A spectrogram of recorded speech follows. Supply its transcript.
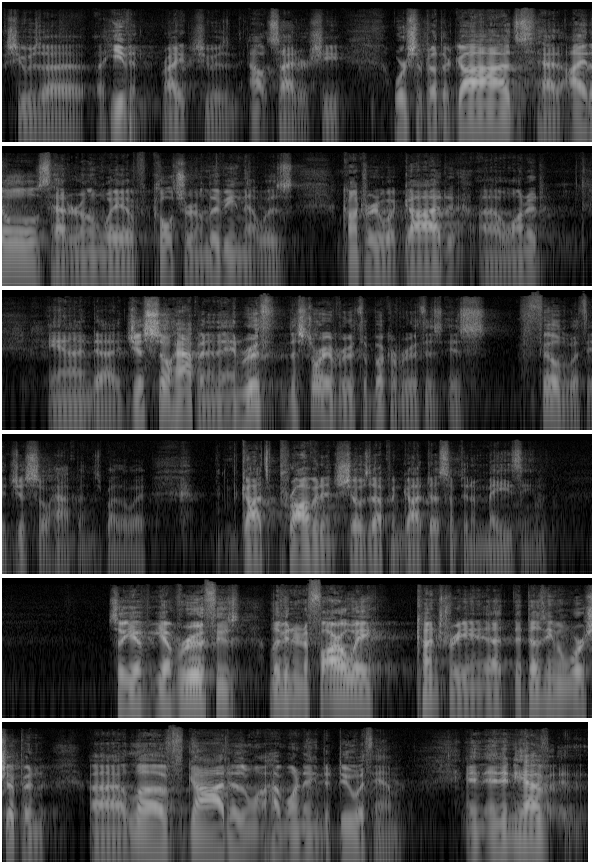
she was a, a heathen, right? She was an outsider. She worshiped other gods, had idols, had her own way of culture and living that was contrary to what God uh, wanted. And uh, just so happened, and, and, Ruth, the story of Ruth, the book of Ruth, is, is filled with it just so happens, by the way. God's providence shows up and God does something amazing. So you have, you have Ruth who's living in a faraway country that, that doesn't even worship and uh, love God, doesn't want, have anything to do with him. And, and then you have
